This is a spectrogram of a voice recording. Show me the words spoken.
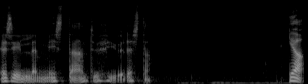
esille mistään tyhjyydestä. Ja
